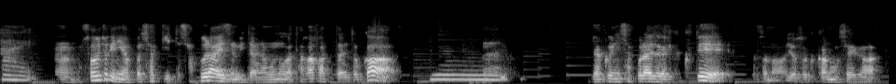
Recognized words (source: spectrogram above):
はい。うん、そういう時にやっぱりさっき言ったサプライズみたいなものが高かったりとか、うーん。逆にサプライズが低くて、その予測可能性がた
